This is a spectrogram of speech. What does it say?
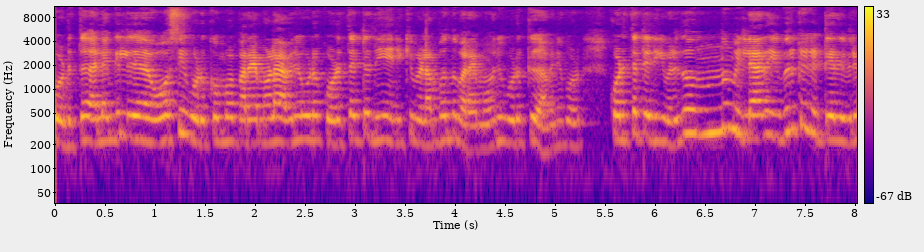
കൊടുത്ത് അല്ലെങ്കിൽ ഓസി കൊടുക്കുമ്പോൾ പറയുമ്പോൾ അവന് കൂടെ കൊടുത്തിട്ട് നീ എനിക്ക് വിളമ്പെന്ന് പറയാം. അവന് കൊടുക്കുക അവന് കൊടുത്തിട്ട് എനിക്ക് വിളി ഇതൊന്നും ഇല്ലാതെ ഇവർക്ക് കിട്ടിയത് ഇവർ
